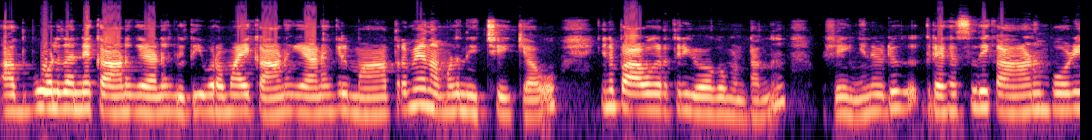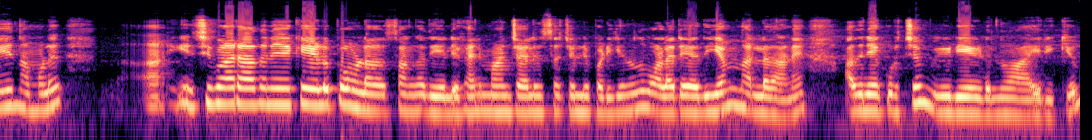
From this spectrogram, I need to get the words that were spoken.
അതുപോലെ തന്നെ കാണുകയാണെങ്കിൽ തീവ്രമായി കാണുകയാണെങ്കിൽ മാത്രമേ നമ്മൾ നിശ്ചയിക്കാവൂ. ഇങ്ങനെ പാവകർത്തിന് യോഗമുണ്ടെന്ന്. പക്ഷേ ഇങ്ങനെ ഒരു ഗ്രഹസ്ഥിതി കാണുമ്പോഴേ നമ്മൾ ശിവാരാധനയൊക്കെ എളുപ്പമുള്ള സംഗതിയല്ലേ? ഹനുമാൻ ചാലിസ ചൊല്ലി പഠിക്കുന്നത് വളരെയധികം നല്ലതാണ്. അതിനെക്കുറിച്ചും വീഡിയോ ഇടുന്നതായിരിക്കും.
